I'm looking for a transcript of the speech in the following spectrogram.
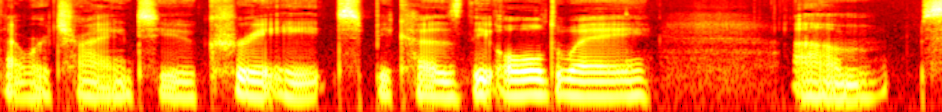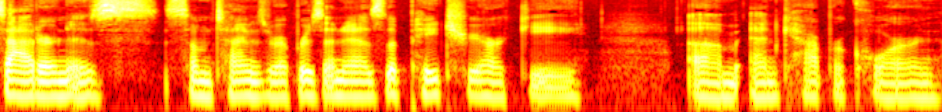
that we're trying to create because the old way um, Saturn is sometimes represented as the patriarchy um, and Capricorn,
